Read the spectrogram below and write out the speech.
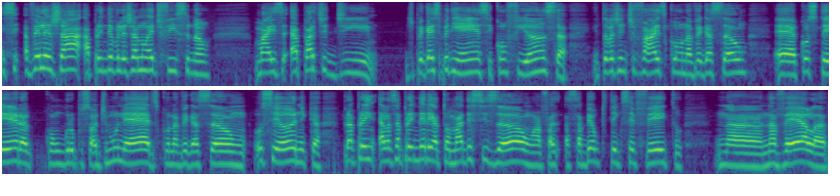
se, a velejar, aprender a velejar não é difícil, não. Mas a parte de, de pegar experiência e confiança, então a gente faz com navegação é, costeira, com um grupo só de mulheres, com navegação oceânica, para elas aprenderem a tomar decisão, a, a, saber o que tem que ser feito na, na vela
